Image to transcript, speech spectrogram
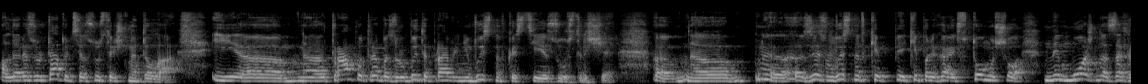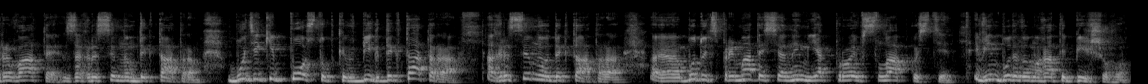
але результату ця зустріч не дала. І е, Трампу треба зробити правильні висновки з цієї зустрічі. Висновки, які полягають в тому, що не можна загравати з агресивним диктатором. Будь-які поступки в бік диктатора, агресивного диктатора, будуть сприйматися ним як прояв слабкості, він буде вимагати більшого.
